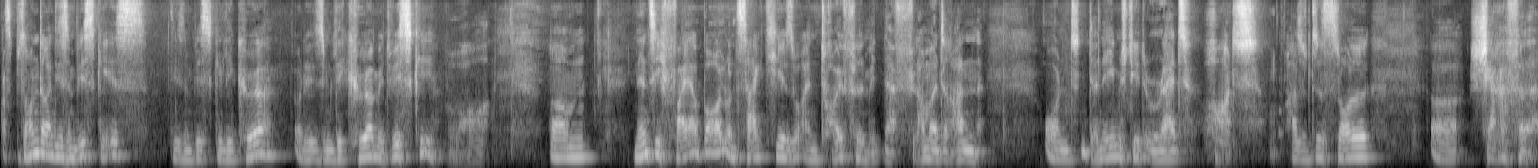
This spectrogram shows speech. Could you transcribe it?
das Besondere an diesem Whisky ist, diesem Whisky-Likör oder diesem Likör mit Whisky, boah, ähm, nennt sich Fireball und zeigt hier so einen Teufel mit einer Flamme dran. Und daneben steht Red Hot. Also das soll äh, Schärfe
